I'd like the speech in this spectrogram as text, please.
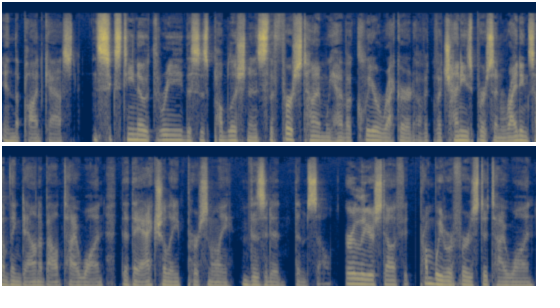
in the podcast. In 1603, this is published, and it's the first time we have a clear record of a, of a, Chinese person writing something down about Taiwan that they actually personally visited themselves. Earlier stuff, it probably refers to Taiwan,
